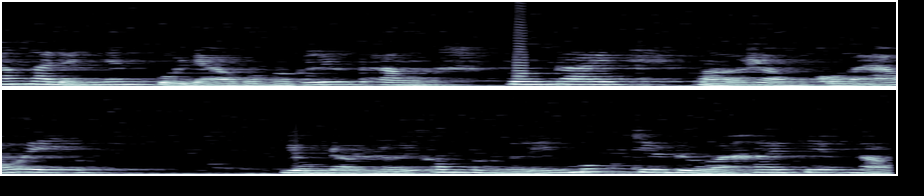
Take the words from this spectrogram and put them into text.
ác ma đại nhân vùi đầu vào ngực lưu thần, vươn tay, mở rộng cổ áo y. Dùng đầu lưỡi không ngừng liếm mút chiêu đùa hai viên ngọc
